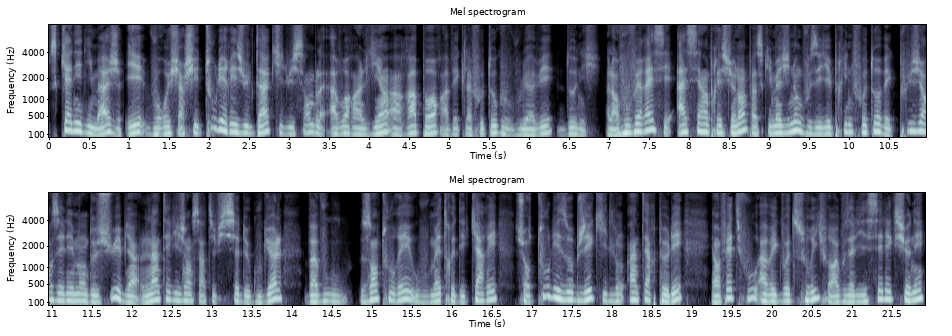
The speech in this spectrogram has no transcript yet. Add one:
scanner l'image et vous rechercher tous les résultats qui lui semblent avoir un lien, un rapport avec la photo que vous lui avez donnée. Alors vous verrez, c'est assez impressionnant parce qu'imaginons que vous ayez pris une photo avec plusieurs éléments dessus, et eh bien l'intelligence artificielle de Google va vous entourer ou vous mettre des carrés sur tous les objets qui l'ont interpellé. Et en fait, vous, avec votre souris, il faudra que vous alliez sélectionner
